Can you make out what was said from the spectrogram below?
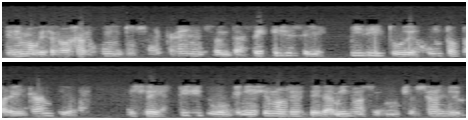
tenemos que trabajar juntos acá en Santa Fe. Ese es el espíritu de Juntos para el Cambio. Ese espíritu con que iniciamos este camino hace muchos años.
